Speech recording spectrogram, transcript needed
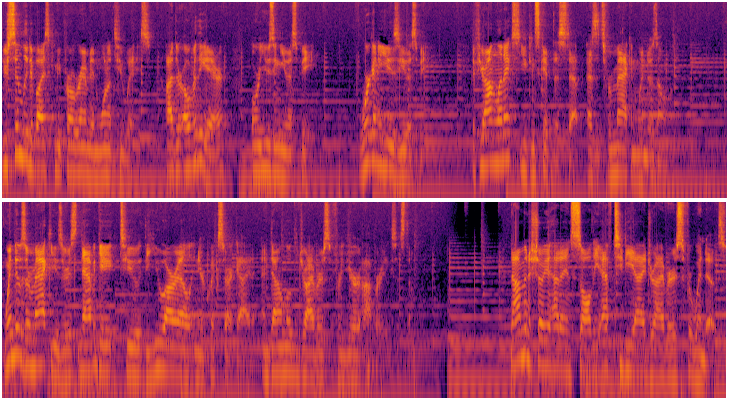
Your Simblee device can be programmed in one of two ways, either over the air or using USB. We're going to use USB. If you're on Linux, you can skip this step, as it's for Mac and Windows only. Windows or Mac users navigate to the URL in your Quick Start Guide and download the drivers for your operating system. Now I'm going to show you how to install the FTDI drivers for Windows.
